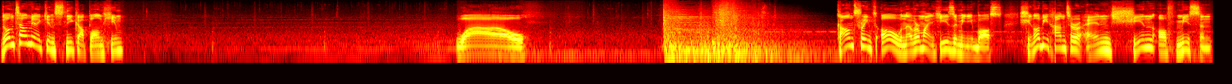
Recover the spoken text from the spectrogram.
Don't tell me I can sneak up on him. Wow. Countering... Oh, never mind, he's a mini-boss. Shinobi Hunter Enshin of Misen.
